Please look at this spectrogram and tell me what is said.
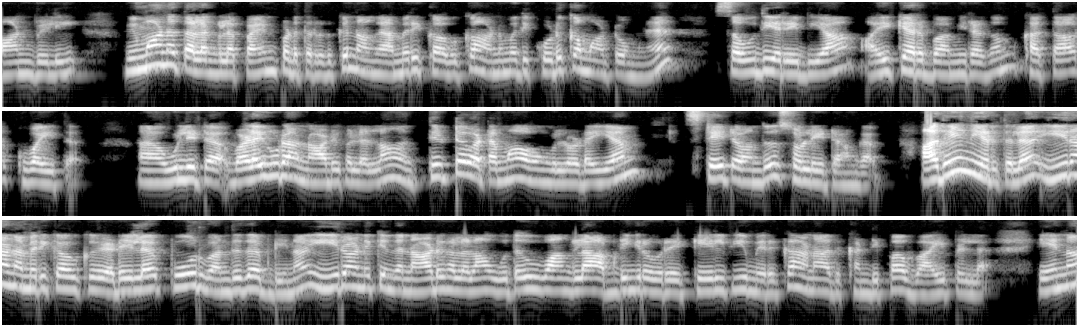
வான்வெளி விமான தளங்களை பயன்படுத்துறதுக்கு நாங்க அமெரிக்காவுக்கு அனுமதி கொடுக்க மாட்டோம்னு சவுதி அரேபியா ஐக்கிய அரபு அமீரகம் கத்தார் குவைத் உள்ளிட்ட வளைகுடா நாடுகள் எல்லாம் திட்டவட்டமாக அவங்களுடைய ஸ்டேட்டை வந்து சொல்லிட்டாங்க. அதே நேரத்தில் ஈரான் அமெரிக்காவுக்கு இடையில போர் வந்தது அப்படின்னா ஈரானுக்கு இந்த நாடுகள் எல்லாம் உதவுவாங்களா அப்படிங்கிற ஒரு கேள்வியும் இருக்கு. ஆனால் அது கண்டிப்பாக வாய்ப்பில்லை ஏன்னா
